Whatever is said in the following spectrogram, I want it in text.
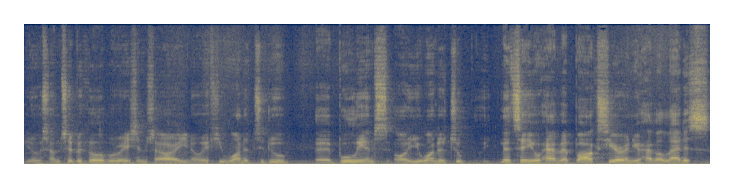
you know, some typical operations are, you know, if you wanted to do uh, booleans or you wanted to, let's say you have a box here and you have a lattice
